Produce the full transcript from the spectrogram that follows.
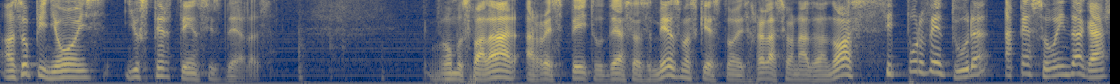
as opiniões e os pertences delas. Vamos falar a respeito dessas mesmas questões relacionadas a nós, se porventura a pessoa indagar,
